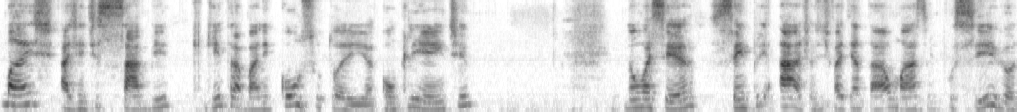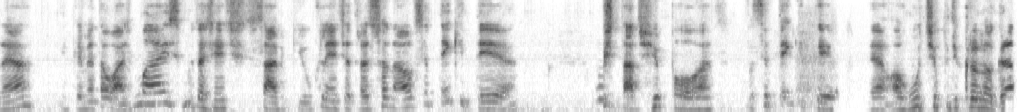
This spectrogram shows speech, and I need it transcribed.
Mas a gente sabe que quem trabalha em consultoria com cliente não vai ser sempre ágil. A gente vai tentar o máximo possível, né? Implementar o ágil. Mas muita gente sabe que o cliente é tradicional, você tem que ter um status report, você tem que ter né, algum tipo de cronograma,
